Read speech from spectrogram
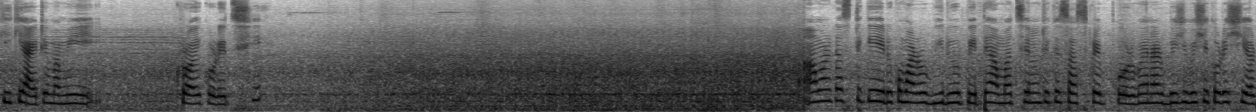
কি কি আইটেম আমি ক্রয় করেছি। আমার কাছ থেকে এরকম আরও ভিডিও পেতে আমার চ্যানেলটিকে সাবস্ক্রাইব করবেন আর বেশি বেশি করে শেয়ার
